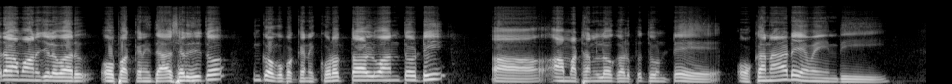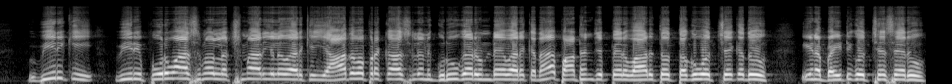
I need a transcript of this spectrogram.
రామానుజుల వారు ఓ పక్కని దాశరథితో ఇంకొక పక్కని కురత్తాళ్వాన్తోటి ఆ మఠంలో గడుపుతుంటే ఒకనాడు ఏమైంది? వీరికి వీరి పూర్వాశ్రమంలో లక్ష్మణార్యుల వారికి యాదవ ప్రకాశులని గురువుగారు ఉండేవారు కదా పాఠం చెప్పారు వారితో తగు వచ్చే కదూ ఈయన బయటికి వచ్చేశారు.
